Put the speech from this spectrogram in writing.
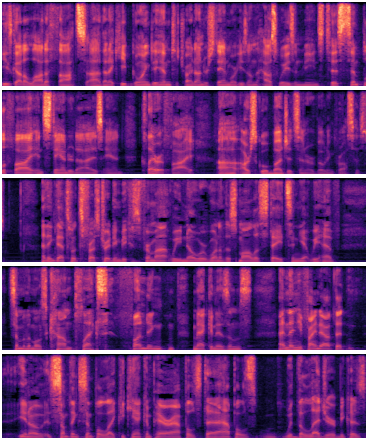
He's got a lot of thoughts uh, that i keep going to him to try to understand where he's on the House Ways and Means to simplify and standardize and clarify uh, our school budgets and our voting process. I think that's what's frustrating because Vermont, we know we're one of the smallest states, and yet we have some of the most complex funding mechanisms. And then you find out that, you know, it's something simple like you can't compare apples to apples with the ledger because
